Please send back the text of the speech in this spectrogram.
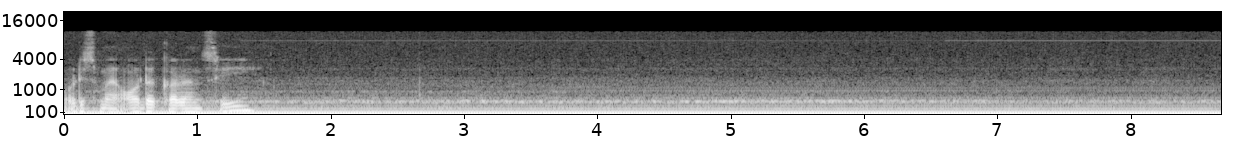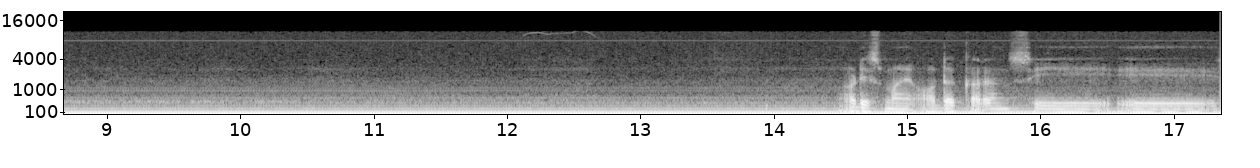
what is my order currency what is my order currency is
